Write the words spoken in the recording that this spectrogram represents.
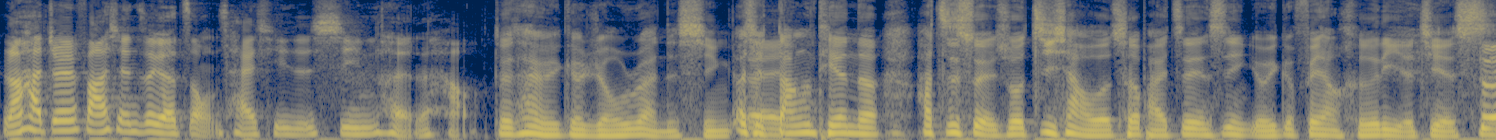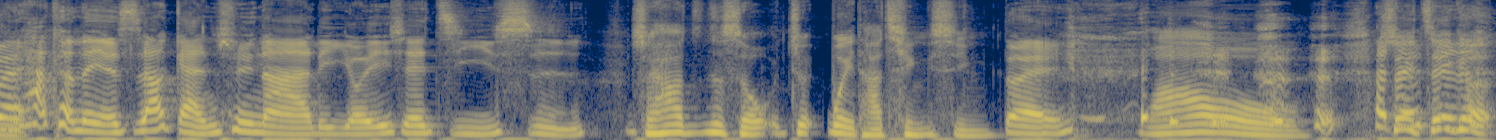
然后他就会发现这个总裁其实心很好，对，他有一个柔软的心，而且当天呢，他之所以说记下我的车牌这件事情，有一个非常合理的解释，对，他可能也是要赶去哪里有一些急事，所以他那时候就为他倾心。对，哇哦！所以这个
